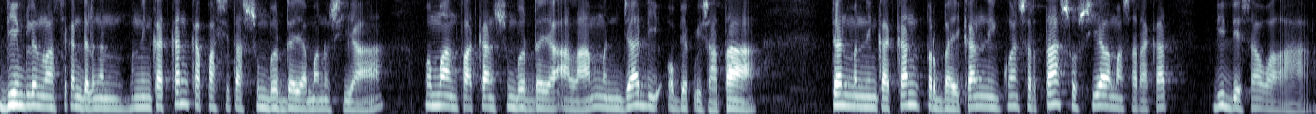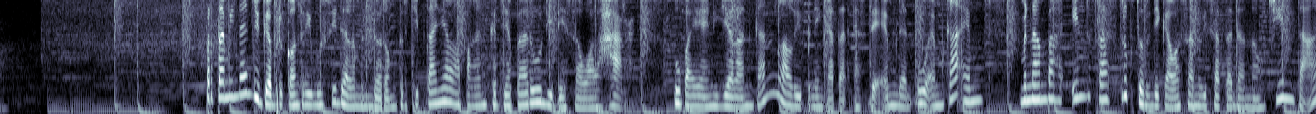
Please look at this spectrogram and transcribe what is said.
diimplementasikan dengan meningkatkan kapasitas sumber daya manusia, memanfaatkan sumber daya alam menjadi objek wisata, dan meningkatkan perbaikan lingkungan serta sosial masyarakat di Desa Walahar. Pertamina juga berkontribusi dalam mendorong terciptanya lapangan kerja baru di Desa Walahar Upaya yang dijalankan melalui peningkatan SDM dan UMKM, menambah infrastruktur di kawasan wisata Danau Cinta,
